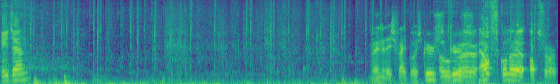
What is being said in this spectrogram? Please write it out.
Regen. We winnen deze fight, boys. Curse, Over curse. 11 seconden absorb.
